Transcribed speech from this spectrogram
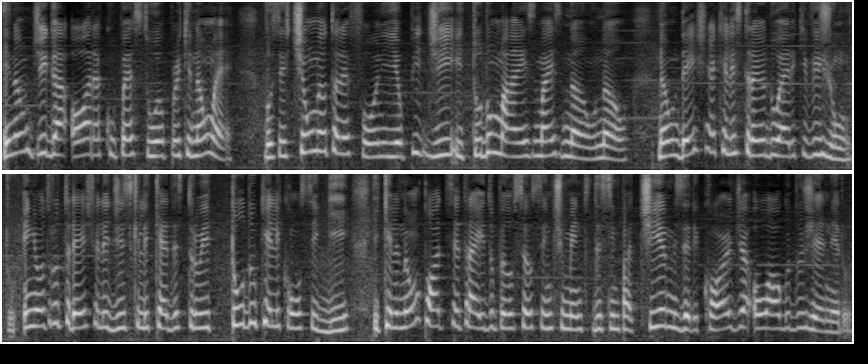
E não diga, ora, a culpa é sua, porque não é. Vocês tinham meu telefone e eu pedi e tudo mais, mas não, não. Não deixem aquele estranho do Eric vir junto. Em outro trecho ele diz que ele quer destruir tudo o que ele conseguir e que ele não pode ser traído pelos seus sentimentos de simpatia, misericórdia ou algo do gênero.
